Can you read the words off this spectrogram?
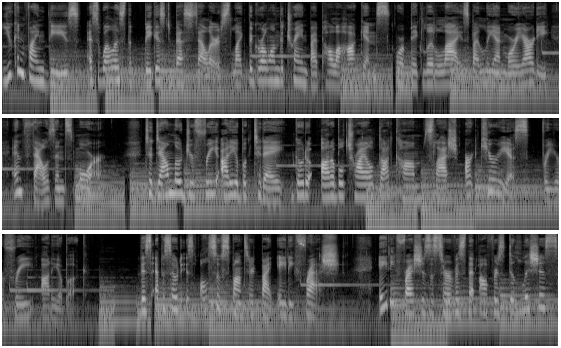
You can find these, as well as the biggest bestsellers like The Girl on the Train by Paula Hawkins or Big Little Lies by Liane Moriarty, and thousands more. To download your free audiobook today, go to audibletrial.com slash artcurious for your free audiobook. This episode is also sponsored by 80 Fresh. 80 Fresh is a service that offers delicious,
